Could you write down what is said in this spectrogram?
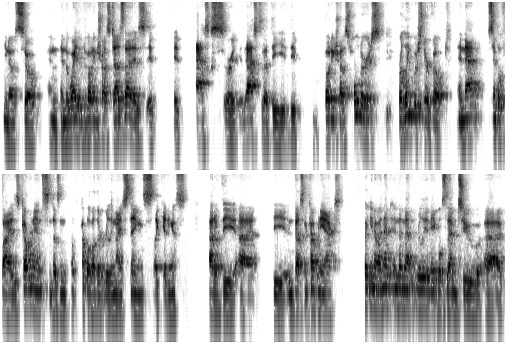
you know, so and, and the way that the voting trust does that is it it asks or it asks that the the voting trust holders relinquish their vote, and that simplifies governance and does a couple of other really nice things like getting us out of the uh, the Investment Company Act. But you know, and then and then that really enables them to uh,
